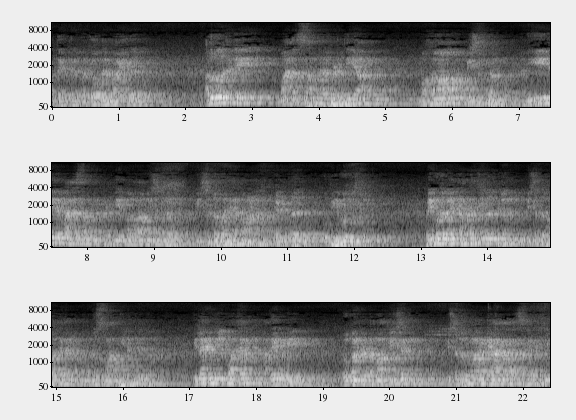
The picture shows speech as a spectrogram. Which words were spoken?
അദ്ദേഹത്തിന് പ്രചോദനമായത്. അതുപോലെ തന്നെ മനസ്സമരപ്പെടുത്തിയ മഹാവിശുദ്ധർ അനേകരെ മനസ്സാന്തരപ്പെടുത്തിയ മഹാവിശുദ്ധ വിശുദ്ധ വചനമാണ് എടുത്ത് ഉപയോഗിച്ചത്. പ്രിയമുള്ളവരെ നമ്മുടെ ജീവിതത്തിലും വിശുദ്ധ വചനം നമുക്ക് സ്വാധീനം ചെലുത്താം ഇല്ലെങ്കിൽ വചനം അതേപടി ബഹുമാനപ്പെട്ട മാതീശൻ വിശുദ്ധ കുമാരന്റെ ആരാധന സമയത്ത്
